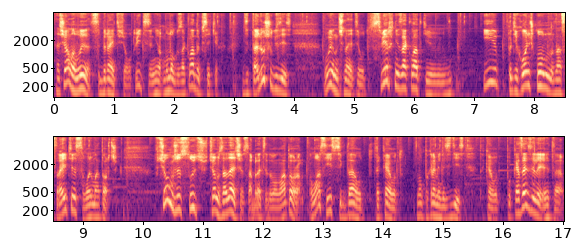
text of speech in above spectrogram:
Сначала вы собираете все, вот видите, много закладок всяких деталюшек здесь. Вы начинаете вот с верхней закладки и потихонечку настраиваете свой моторчик. В чем же суть, в чем задача собрать этого мотора? У вас есть всегда вот такая вот, ну, по крайней мере здесь, такая вот показатели, это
